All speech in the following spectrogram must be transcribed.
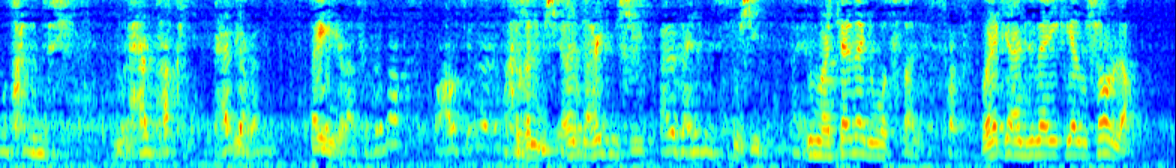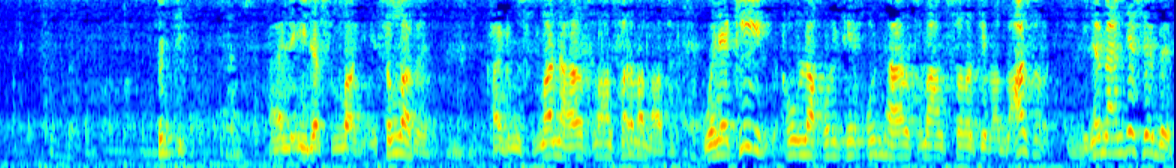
ودخل المسجد بحال بحقي بحال دابا دخل مشي على تحية المشي على تحية المسجد مشي المعتمد هو الصلاة. ولكن عند المالكية المشهور لا. فهمتي؟ إذا صلى صلى بعد. من صلى نهى رسول الله عن الصلاة بعد العصر. ولكن قول الآخر كيقول نهى رسول الله عن الصلاة بعد العصر. إذا ما عنده سبب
